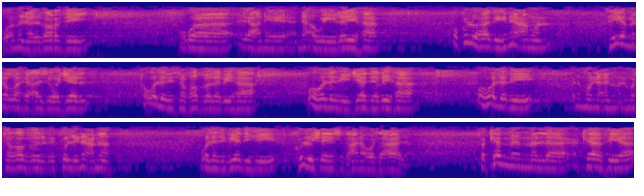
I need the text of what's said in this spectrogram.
ومن البرد ويعني نأوي إليها وكل هذه نعم هي من الله عز وجل هو الذي تفضل بها وهو الذي جاد بها وهو الذي المنعم المتفضل بكل نعمة والذي بيده كل شيء سبحانه وتعالى. فكم ممن لا كافي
